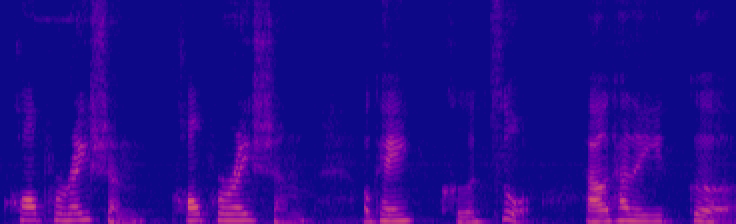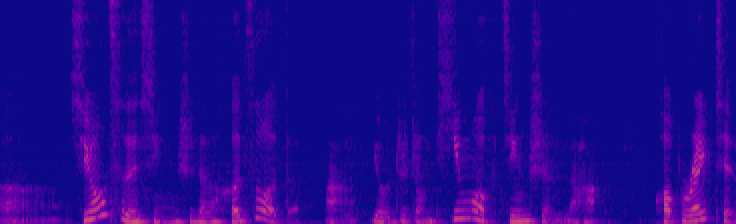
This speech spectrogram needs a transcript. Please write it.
cooperation，cooperation，OK？合作，还有它的一个呃形容词的形式叫做合作的啊，有这种 teamwork 精神的哈。cooperative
